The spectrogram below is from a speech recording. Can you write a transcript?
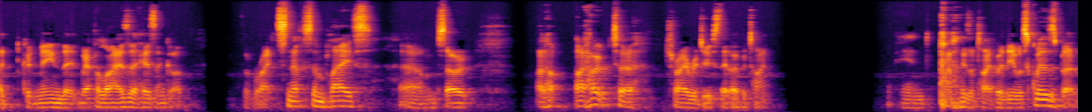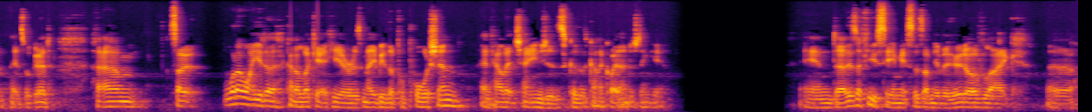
It could mean that Wappalyzer hasn't got the right sniffs in place. Um, so I'd ho- I hope to try reduce that over time. And there's a typo there with squiz, but that's all good. Um, so what I want you to kind of look at here is maybe the proportion and how that changes because it's kind of quite interesting here. And uh, there's a few CMSs I've never heard of, like uh,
